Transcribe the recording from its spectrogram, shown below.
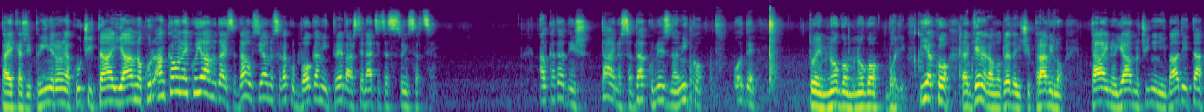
Pa je, kaže, primjer onoga kući taj javno Kur'an, kao onaj ko javno daj se. Da, si javno se tako, Boga mi trebaš se natjecati sa svojim srcem. Ali kada dadneš tajno sadaku, ne zna niko, ode, to je mnogo, mnogo bolji. Iako, e, generalno gledajući pravilo, tajno javno činjenje ibadeta,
